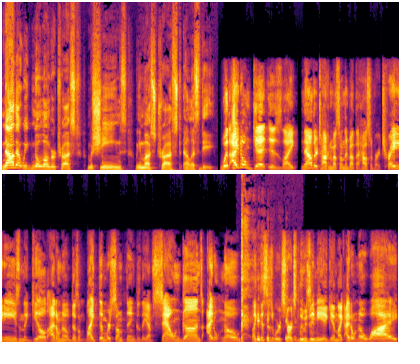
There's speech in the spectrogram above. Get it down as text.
now that we no longer trust machines, we must trust LSD. What I don't get is like now they're talking about something about the House of Atreides and the Guild. I don't know, doesn't like them or something because they have sound guns. I don't know. Like this is where it starts losing me again. Like I don't know why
